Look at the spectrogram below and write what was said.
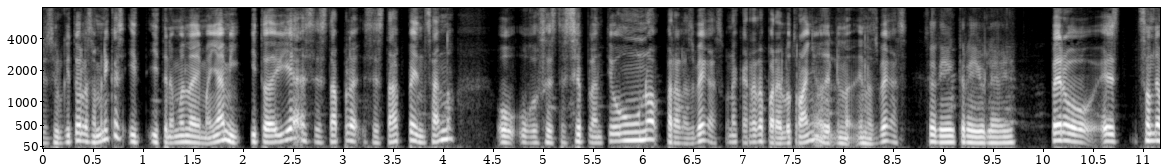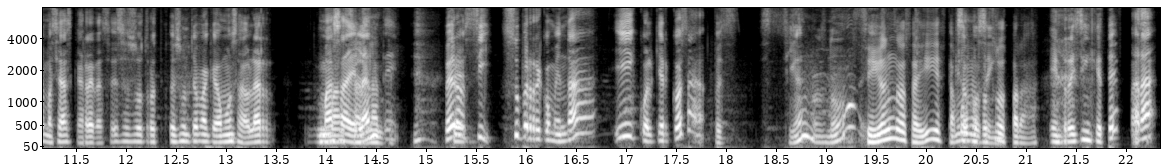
el circuito de las Américas, y, y tenemos la de Miami. Y todavía se está, se está pensando, o, o se, se planteó uno para Las Vegas, una carrera para el otro año de- en, en Las Vegas. Sería increíble ahí. Pero es- son demasiadas carreras. Eso es otro, es un tema que vamos a hablar más, adelante. Pero sí, súper recomendada. Y cualquier cosa, pues síganos, ¿no? Síganos ahí, estamos Estamos en- nosotros para. En Racing GT para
